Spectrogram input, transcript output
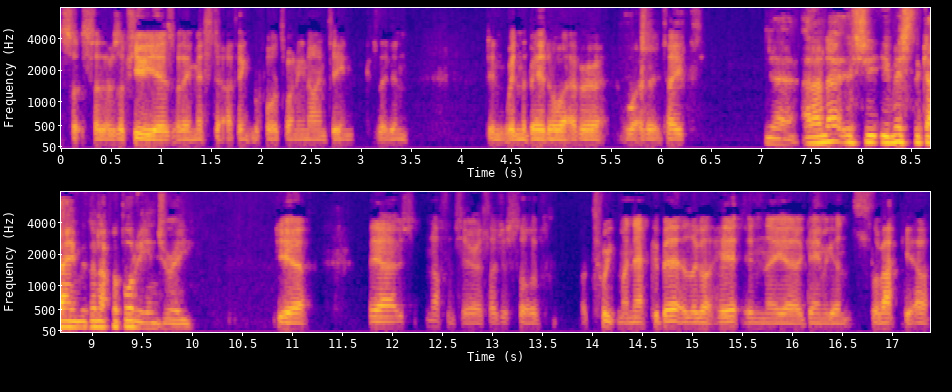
so so there was a few years where they missed it. I think before 2019 because they didn't didn't win the bid or whatever it, whatever it takes. Yeah, and I noticed you, you missed the game with an upper body injury. Yeah, yeah, it was nothing serious. I just sort of I tweaked my neck a bit as I got hit in the uh, game against Slovakia,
